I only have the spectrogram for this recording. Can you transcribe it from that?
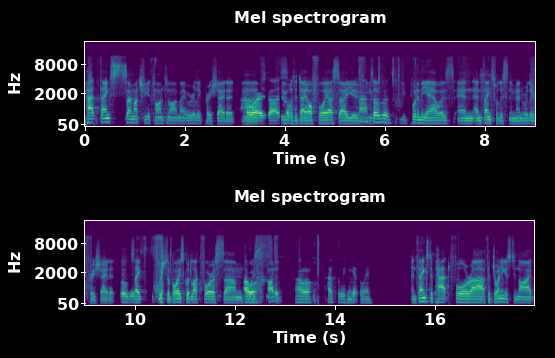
Pat, thanks so much for your time tonight, mate. We really appreciate it. no worries, guys. It was a day off for you, so you've, Nah, you've, it's all good. you've put in the hours, and and thanks for listening, man. Really appreciate it. All good. It's like wish the boys good luck for us. Um, I for will. West United. Oh, well, hopefully we can get the win. And thanks to Pat for uh, for joining us tonight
